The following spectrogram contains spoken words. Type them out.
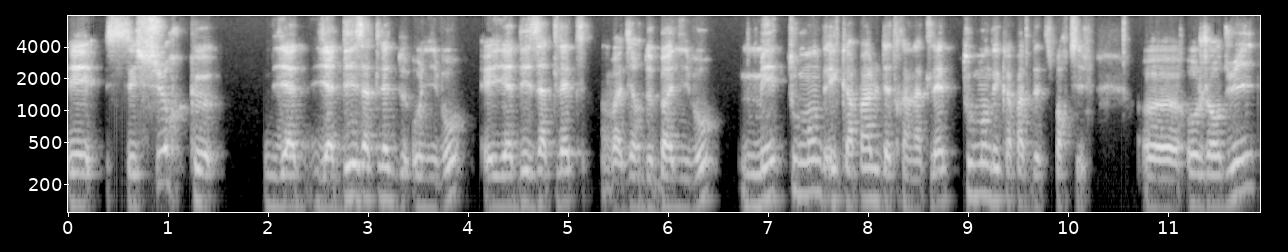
Et c'est sûr que il y, a, il y a des athlètes de haut niveau et il y a des athlètes, on va dire, de bas niveau, mais tout le monde est capable d'être un athlète, tout le monde est capable d'être sportif. Euh, Aujourd'hui,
